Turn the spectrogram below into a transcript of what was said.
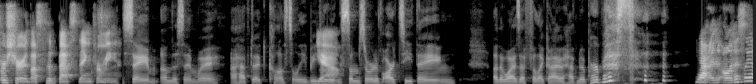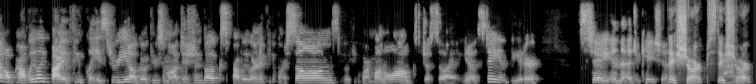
for sure. That's the best thing for me. Same. I'm the same way. I have to constantly be Yeah. doing some sort of artsy thing. Otherwise, I feel like I have no purpose. Yeah, and honestly, I'll probably like buy a few plays to read. I'll go through some audition books, probably learn a few more songs, do a few more monologues, just so I, you know, stay in theater, stay in the education. stay sharp. Stay sharp.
